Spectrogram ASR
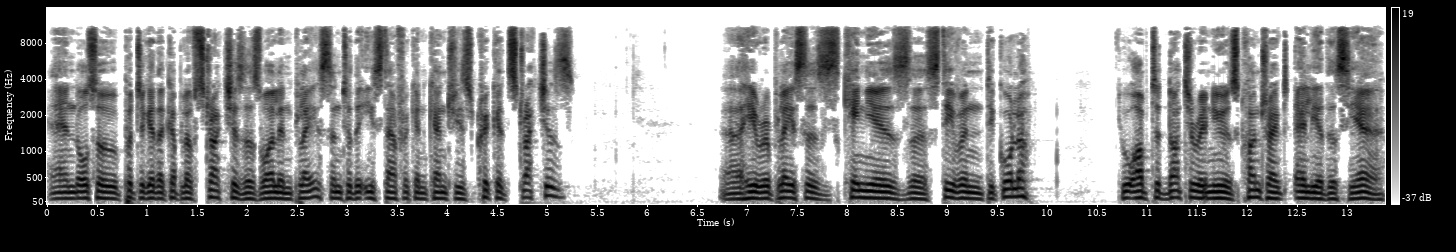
and also put together a couple of structures as well in place into the East African countries' cricket structures. Uh, he replaces Kenya's uh, Stephen Tikolo, who opted not to renew his contract earlier this year.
